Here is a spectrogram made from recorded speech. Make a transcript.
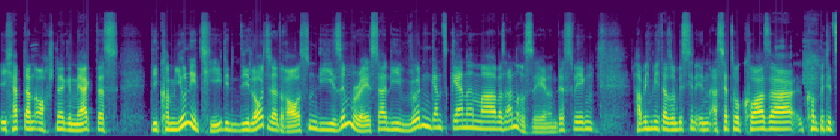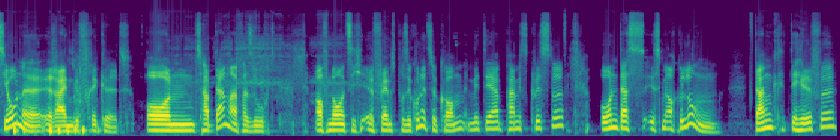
ich habe dann auch schnell gemerkt, dass die Community, die, die Leute da draußen, die Simracer, die würden ganz gerne mal was anderes sehen. Und deswegen habe ich mich da so ein bisschen in Assetto Corsa Kompetitione reingefrickelt und habe da mal versucht, auf 90 äh, Frames pro Sekunde zu kommen mit der Pimax Crystal. Und das ist mir auch gelungen. Dank der Hilfe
